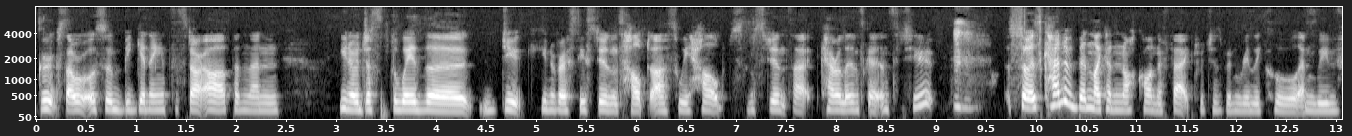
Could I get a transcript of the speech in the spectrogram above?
groups that were also beginning to start up, and then, you know, just the way the Duke University students helped us, we helped some students at Karolinska Institute. Mhm. So it's kind of been like a knock on effect, which has been really cool. And we've,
